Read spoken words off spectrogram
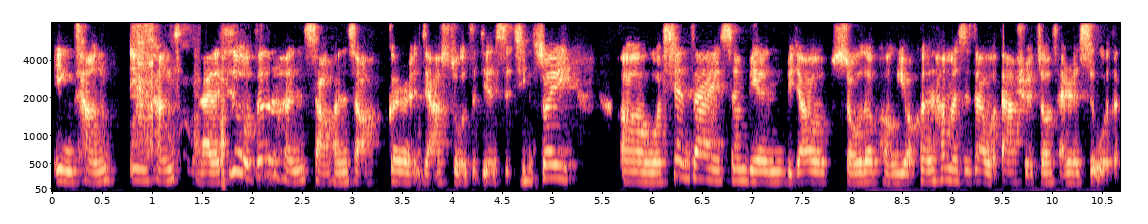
隐藏隐藏起来了。其实我真的很少很少跟人家说这件事情，所以呃，我现在身边比较熟的朋友，可能他们是在我大学之后才认识我的，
